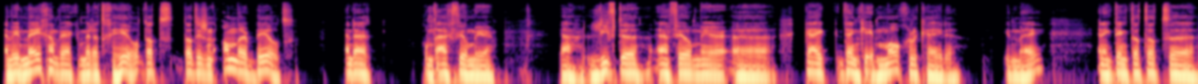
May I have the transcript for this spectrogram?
En weer mee gaan werken met het geheel, dat, dat is een ander beeld. En daar komt eigenlijk veel meer ja, liefde en veel meer uh, kijk, denken in mogelijkheden in mee. En ik denk dat dat, uh,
